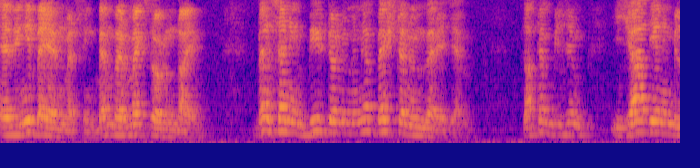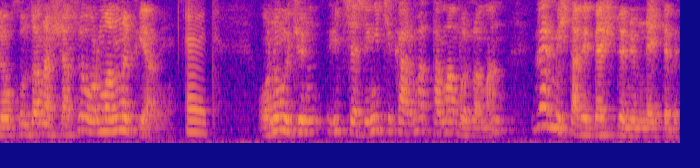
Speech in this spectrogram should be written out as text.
evini beğenmesin. Ben vermek zorundayım. Ben senin bir dönümüne beş dönüm vereceğim. Zaten bizim icadiyenin bile okuldan aşağısı ormanlık yani. Evet. Onun için hiç sesini çıkarma tamam o zaman. Vermiş tabii beş dönüm neyse. bir-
